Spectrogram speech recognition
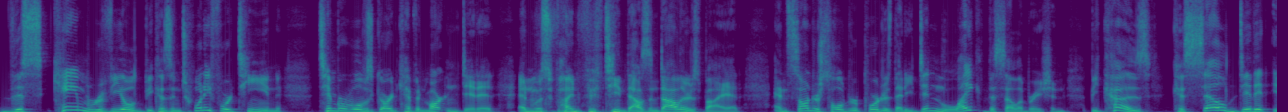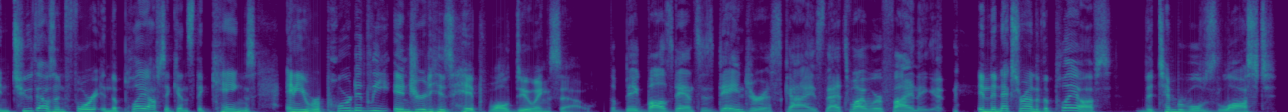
This came revealed because in 2014, Timberwolves guard Kevin Martin did it and was fined $15,000 by it. And Saunders told reporters that he didn't like the celebration because Cassell did it in 2004 in the playoffs against the Kings, and he reportedly injured his hip while doing so. The big balls dance is dangerous, guys. That's why we're finding it. In the next round of the playoffs, the Timberwolves lost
